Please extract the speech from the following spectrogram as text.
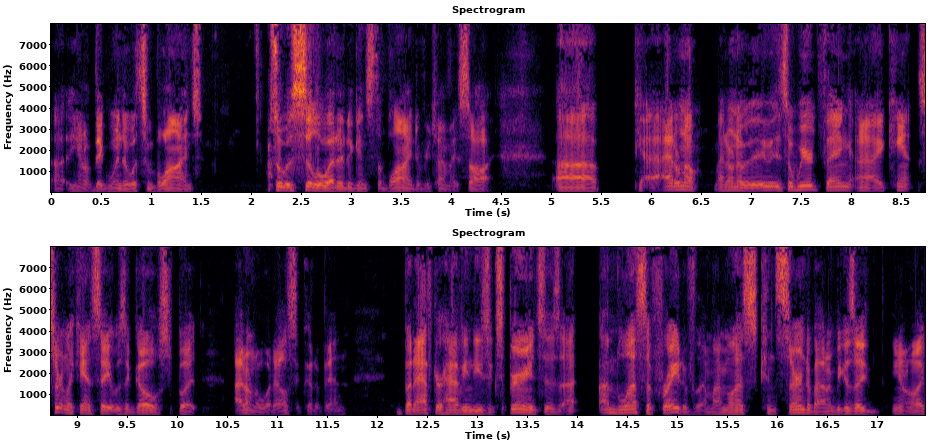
Uh, you know, a big window with some blinds. So it was silhouetted against the blind every time I saw it. Uh, I don't know. I don't know. It's a weird thing. I can't certainly can't say it was a ghost, but I don't know what else it could have been. But after having these experiences, I, I'm less afraid of them. I'm less concerned about them because I, you know, I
